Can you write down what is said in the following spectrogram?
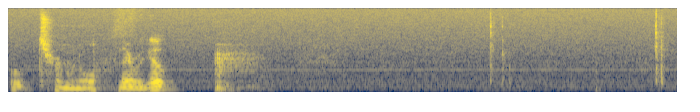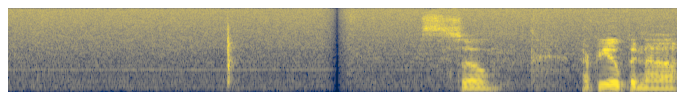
little terminal. There we go. So after you open uh,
